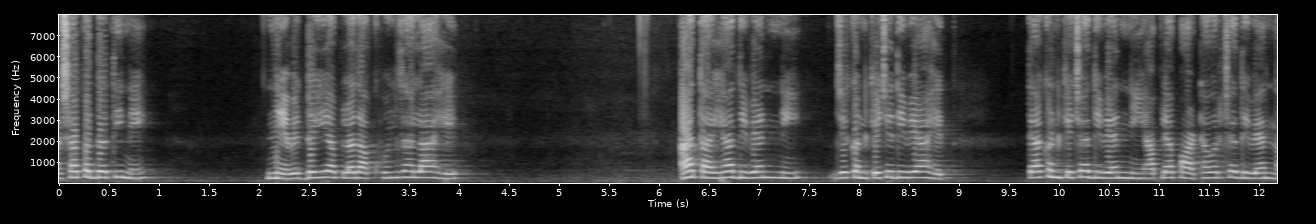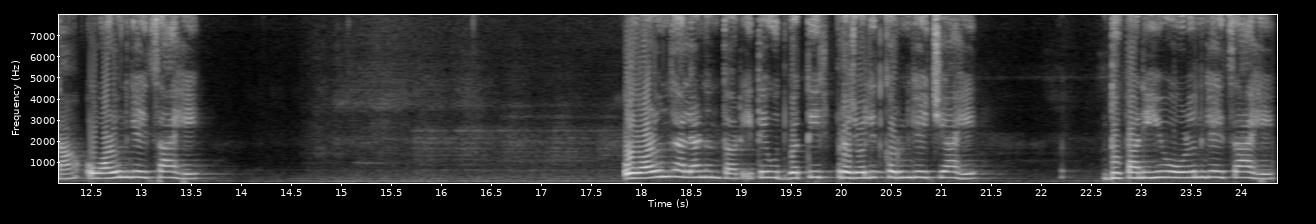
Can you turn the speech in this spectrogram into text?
अशा पद्धतीने नैवेद्यही आपला दाखवून झाला आहे. आता ह्या दिव्यांनी जे कणकेचे दिवे आहेत त्या कणकेच्या दिव्यांनी आपल्या पाठावरच्या दिव्यांना ओवाळून घ्यायचं आहे. ओवाळून झाल्यानंतर इथे उदबत्ती प्रज्वलित करून घ्यायची आहे. धुपानेही ओवळून घ्यायचं आहे.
